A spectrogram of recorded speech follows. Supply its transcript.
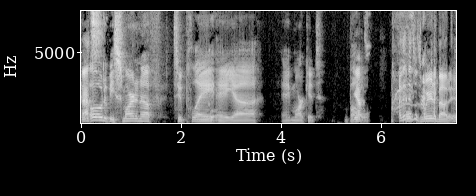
that's Oh, to be smart enough to play a uh, a market bubble. Yep. I think that's what's weird about it. It's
